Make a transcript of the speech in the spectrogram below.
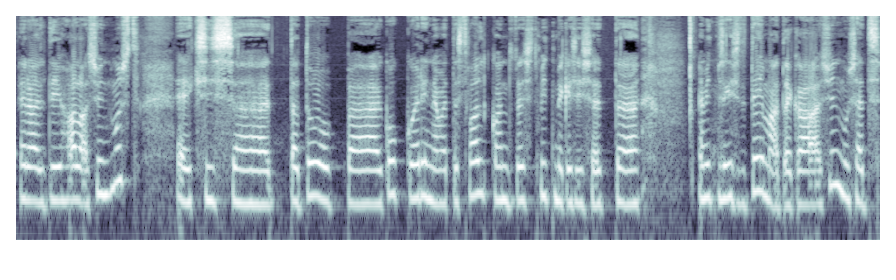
eraldi alasündmust, ehk siis äh, ta toob kokku erinevatest valdkondadest mitmekesised, mitmekesiste teemadega sündmused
